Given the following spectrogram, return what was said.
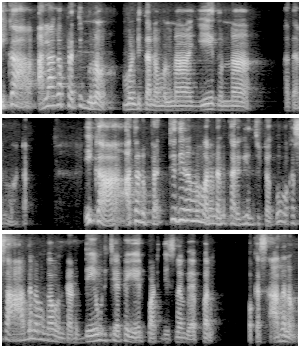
ఇక అలాగ ప్రతి గుణం మొండితనం ఉన్నా ఏదున్నా అదనమాట ఇక అతడు ప్రతిదినము మనలను కరిగించుటకు ఒక సాధనంగా ఉంటాడు. దేవుడి చేత ఏర్పాటు చేసిన వెపన్ ఒక సాధనం.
